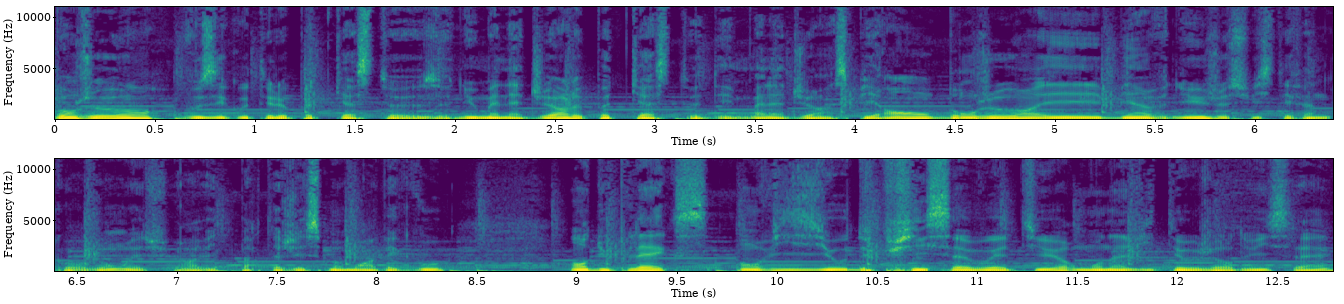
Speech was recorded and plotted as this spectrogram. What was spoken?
Bonjour, vous écoutez le podcast The New Manager, le podcast des managers inspirants. Bonjour et bienvenue, je suis Stéphane Courjon et je suis ravi de partager ce moment avec vous. En duplex, en visio depuis sa voiture, mon invité aujourd'hui c'est...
